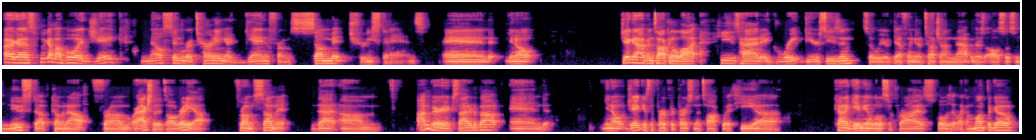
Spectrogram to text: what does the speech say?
All right, guys, we got my boy Jake Nelson returning again from Summit Tree Stands. And, you know, Jake and I have been talking a lot. He's had a great deer season, so we are definitely going to touch on that. But there's also some new stuff coming out from, or actually, it's already out from Summit that um, I'm very excited about. And you know, Jake is the perfect person to talk with. He uh, kind of gave me a little surprise. What was it like a month ago?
